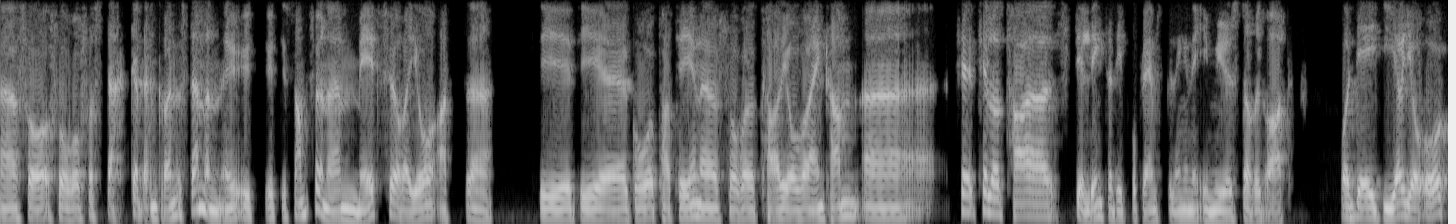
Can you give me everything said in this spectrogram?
uh, for, for å forsterke den grønne stemmen ut, ut i samfunnet, medfører jo at uh, de, de grå partiene, for å ta de over en kam, til, til å ta stilling til de problemstillingene i mye større grad. Og det gir jo òg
